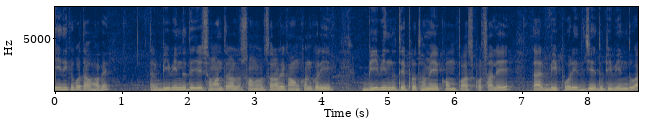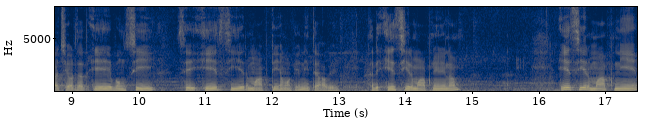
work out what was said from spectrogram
এই দিকে কোথাও হবে? তাহলে বি বিন্দু দিয়ে যে সমান্তরাল সরলরেখা অঙ্কন করি বি বিন্দুতে প্রথমে কম্পাস বসালে তার বিপরীত যে দুটি বিন্দু আছে, অর্থাৎ এ এবং সি, সেই এ, সি এর মাপটি আমাকে নিতে হবে। তাহলে এ, সি এর মাপ নিয়ে নিলাম। এ, সি এর মাপ নিয়ে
